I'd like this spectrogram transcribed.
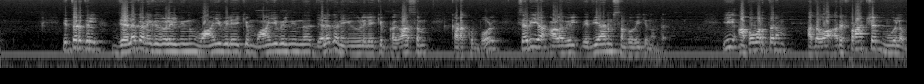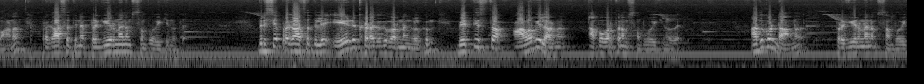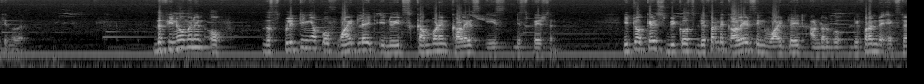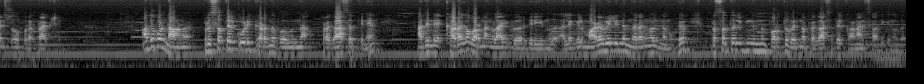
ഇത്തരത്തിൽ ജലകണികകളിൽ നിന്നും വായുവിലേക്കും വായുവിൽ നിന്ന് ജലകണികകളിലേക്കും പ്രകാശം കടക്കുമ്പോൾ ചെറിയ അളവിൽ വ്യതിയാനം സംഭവിക്കുന്നുണ്ട്. ഈ അപവർത്തനം അഥവാ റിഫ്രാക്ഷൻ മൂലമാണ് പ്രകാശത്തിന് പ്രകീർണനം സംഭവിക്കുന്നത്. ദൃശ്യപ്രകാശത്തിലെ ഏഴ് ഘടക വർണങ്ങൾക്കും വ്യത്യസ്ത അളവിലാണ് അപവർത്തനം സംഭവിക്കുന്നത്. അതുകൊണ്ടാണ് പ്രകീർണനം സംഭവിക്കുന്നത്. The phenomenon of the splitting up of white light in its component colours is dispersion it occurs because different colours in white light undergo different extents of refraction അതുകൊണ്ടാണ് പ്രിസത്തിൽ കൂടി കടന്നു പോകുന്ന പ്രകാശത്തിന് അതിന്റെ ഘടകവർണങ്ങളായി വേർതിരിയുന്നത്. അല്ലെങ്കിൽ മഴവില്ലിന്റെ നിറങ്ങൾ നമുക്ക് പ്രസത്തിൽ നിന്നും പുറത്തു വരുന്ന പ്രകാശത്തിൽ കാണാൻ സാധിക്കുന്നത്.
